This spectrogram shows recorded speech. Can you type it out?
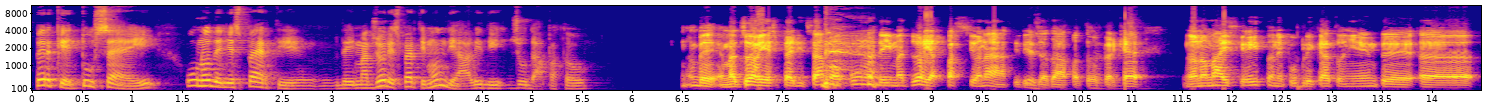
perché tu sei uno degli esperti, dei maggiori esperti mondiali di Judd Apatow. Beh, maggiori esperti, diciamo uno dei maggiori appassionati di esatto. Judd Apatow, perché non ho mai scritto né pubblicato niente uh,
